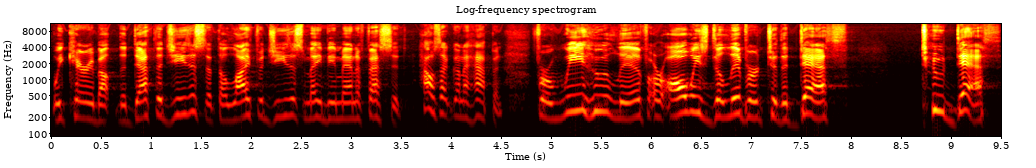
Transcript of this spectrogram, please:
We carry about the death of Jesus, that the life of Jesus may be manifested. How's that going to happen? For we who live are always delivered to the death to death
